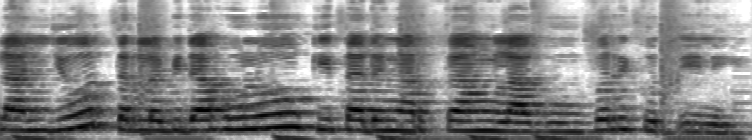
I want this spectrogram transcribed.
lanjut, terlebih dahulu kita dengarkan lagu berikut ini.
